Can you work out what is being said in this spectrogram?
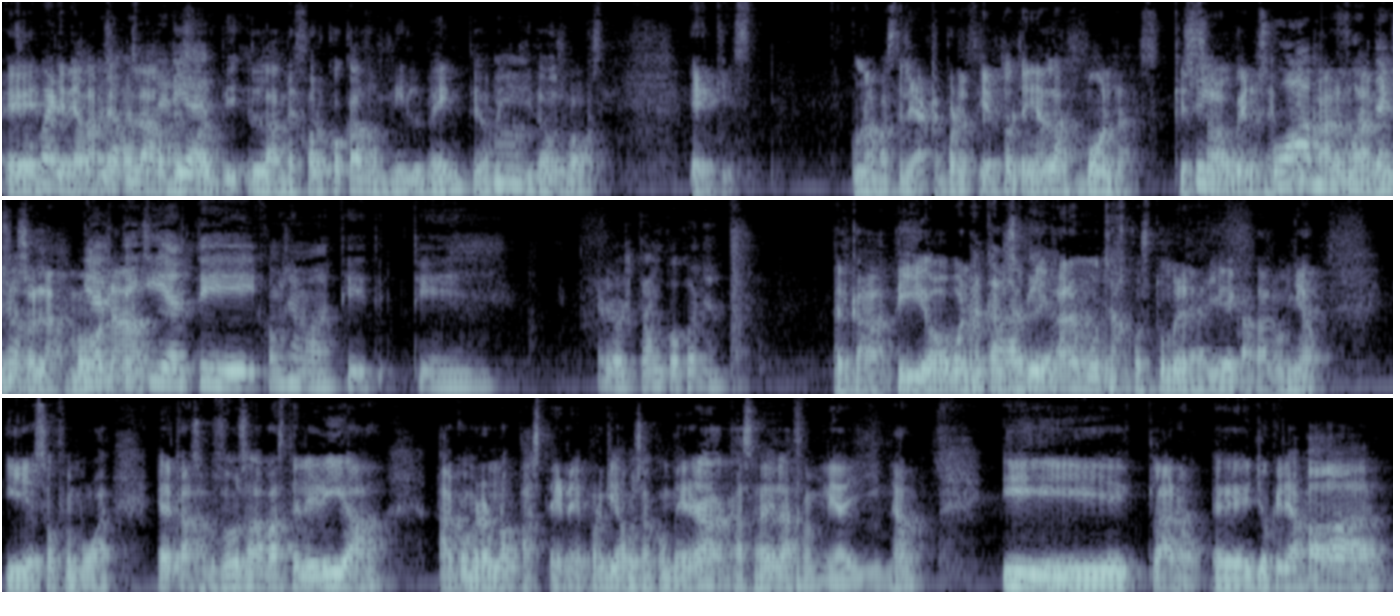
eh, tenía la, mejor, la mejor coca 2020 o Mm. 22 o algo así. X. Una pastelería que, por cierto, tenían las monas, que sí. es algo que nos explicaron también, que son las Y el monas. ti- Y el ti... ¿Cómo se llama? Ti, ti, El, el tronco, coño. El cagatío, bueno, El que nos explicaron muchas costumbres de allí de Cataluña y eso fue muy guay. El caso, pues fuimos a la pastelería a comprar unos pasteles porque íbamos a comer a la casa de la familia de Gina y claro, eh, yo quería pagar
